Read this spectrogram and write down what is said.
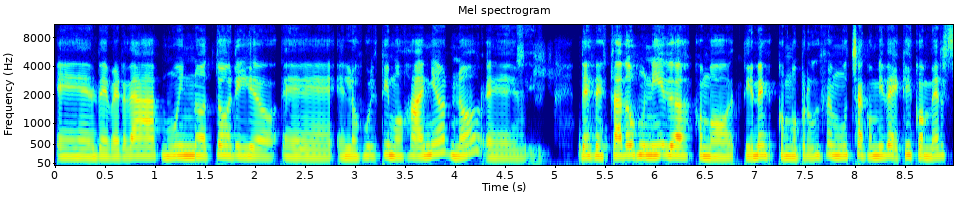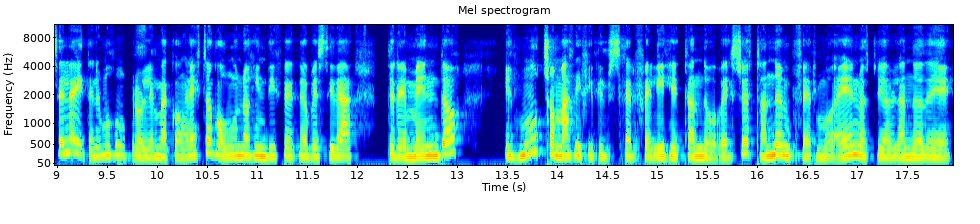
eh, de verdad muy notorio eh, en los últimos años, ¿no? Eh, desde Estados Unidos, como, tiene, como producen mucha comida, hay que comérsela y tenemos un problema con esto, con unos índices de obesidad tremendos. Es mucho más difícil ser feliz estando obeso, estando enfermo, ¿eh? No estoy hablando de,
